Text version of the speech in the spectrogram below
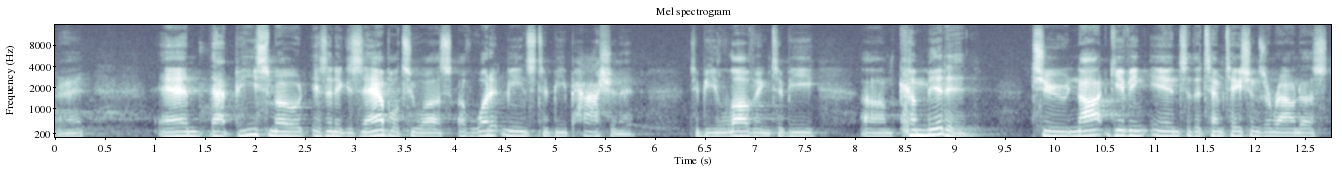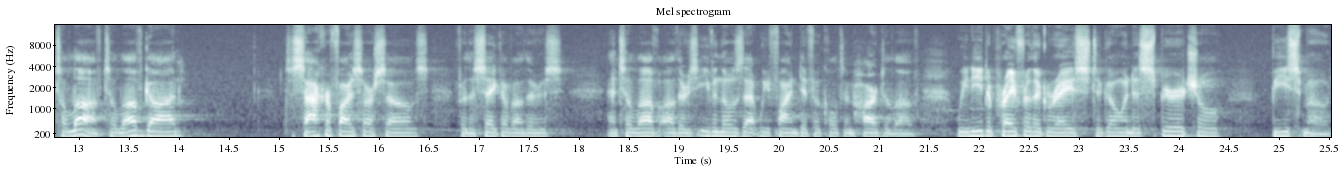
right? And that beast mode is an example to us of what it means to be passionate, to be loving, to be um, committed to not giving in to the temptations around us, to love, to love God, to sacrifice ourselves for the sake of others, and to love others, even those that we find difficult and hard to love. We need to pray for the grace to go into spiritual beast mode.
